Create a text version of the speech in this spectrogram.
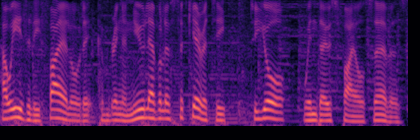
how easily FileAudit can bring a new level of security to your Windows file servers.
